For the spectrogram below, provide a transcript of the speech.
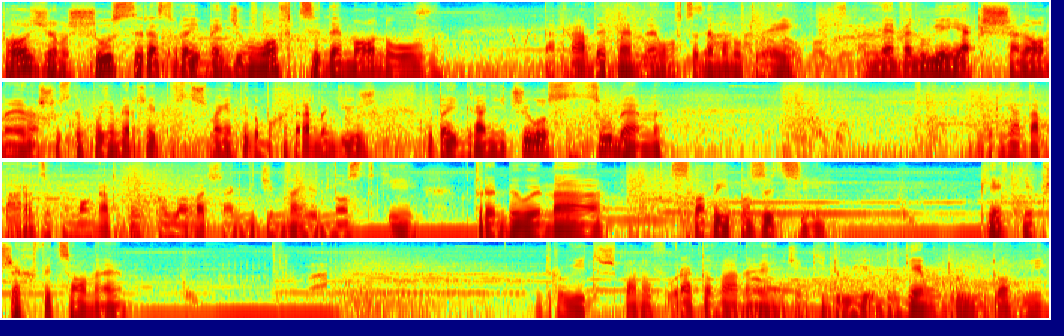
Poziom szósty, raz tutaj będzie łowcy demonów. Naprawdę ten łowca demonów tutaj leveluje jak szalony. Na szóstym poziomie raczej powstrzymanie tego bohatera będzie już tutaj graniczyło z cudem. Driada bardzo pomaga tutaj polować, tak jak widzimy, na jednostki, które były na słabej pozycji. Pięknie przechwycone. Druid szponów uratowany dzięki dru drugiemu druidowi.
